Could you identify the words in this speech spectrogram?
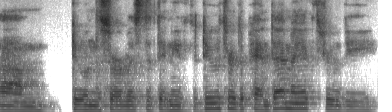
um, doing the service that they needed to do through the pandemic, through the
